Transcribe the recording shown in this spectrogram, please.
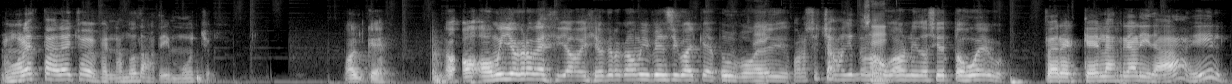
me molesta el hecho de Fernando Tatis mucho. ¿Por qué? O, o- Omi, yo creo que yo, yo creo que Omi piensa igual que tú, porque por ese chamaquito no ha Sí. jugado ni 200 juegos. Pero es que es la realidad, Gil.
